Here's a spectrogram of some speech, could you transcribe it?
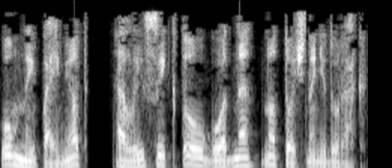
Умный поймет, а лысый кто угодно, но точно не дурак.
